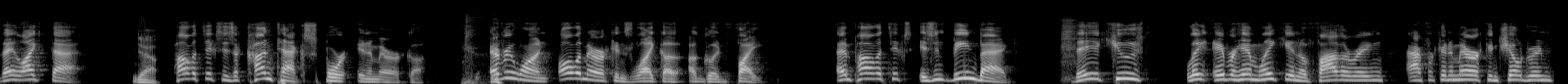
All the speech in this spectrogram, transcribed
they like that. Yeah. Politics is a contact sport in America. Everyone, all Americans like a, a good fight. and politics isn't beanbagged. They accused Abraham Lincoln of fathering African American children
